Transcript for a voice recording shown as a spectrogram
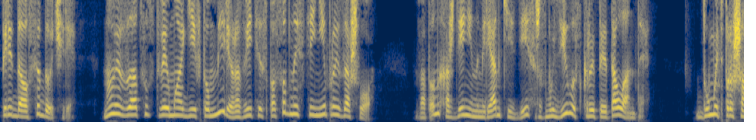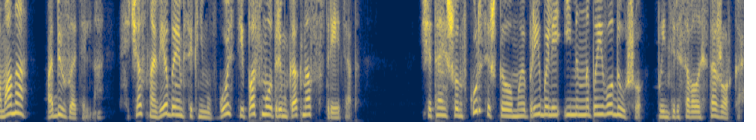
передался дочери. Но из-за отсутствия магии в том мире развитие способностей не произошло — Зато нахождение намерянки здесь разбудило скрытые таланты. Думать про шамана обязательно. Сейчас наведаемся к нему в гости и посмотрим, как нас встретят. Считаешь, он в курсе, что мы прибыли именно по его душу? Поинтересовалась стажерка.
